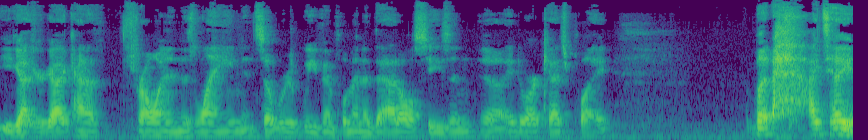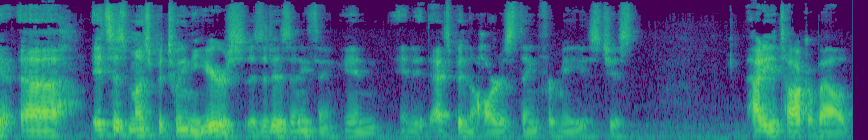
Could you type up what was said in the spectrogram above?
you got your guy kind of throwing in his lane, and so we have implemented that all season uh, into our catch play. But I tell you, uh, it's as much between the years as it is anything, and and it, that's been the hardest thing for me is just how do you talk about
